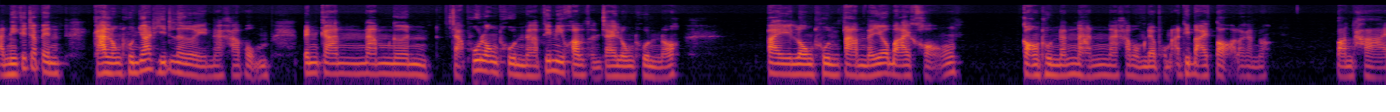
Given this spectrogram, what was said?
อันนี้ก็จะเป็นการลงทุนยอดฮิตเลยนะครับผมเป็นการนำเงินจากผู้ลงทุนนะครับที่มีความสนใจลงทุนเนาะไปลงทุนตามนโยบายของกองทุนนั้นๆนะครับผมเดี๋ยวผมอธิบายต่อแล้วกันเนาะตอนท้าย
